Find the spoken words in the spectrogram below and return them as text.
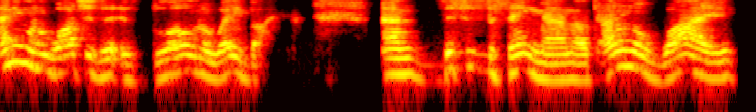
Anyone who watches it is blown away by it. And this is the thing, man. Like I don't know why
